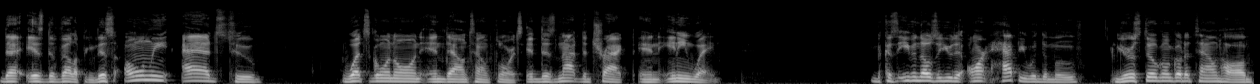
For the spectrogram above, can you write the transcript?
that is developing. This only adds to what's going on in downtown Florence. It does not detract in any way because even those of you that aren't happy with the move, you're still going to go to Town Hall.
